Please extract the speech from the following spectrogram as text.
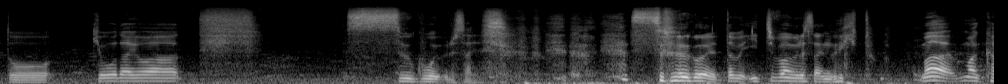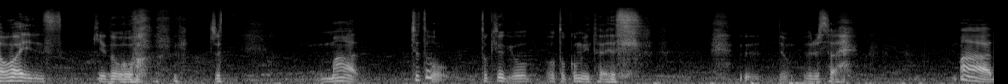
と兄弟はすごいうるさいです。すごい。多分一番うるさいの人。まあまあ可愛いですけど ちょまあちょっと時々男みたいです。でもうるさい。まあ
